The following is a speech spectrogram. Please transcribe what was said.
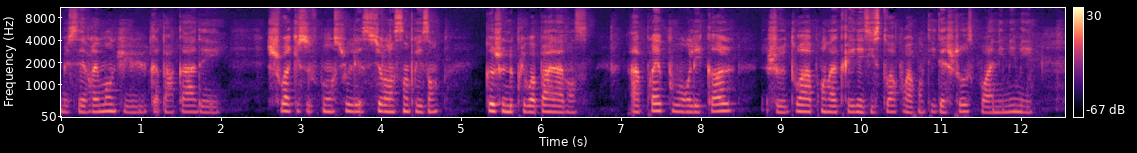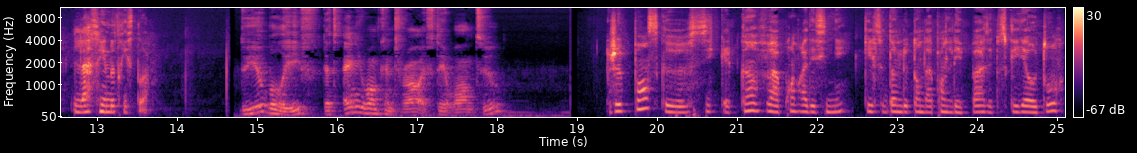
Mais c'est vraiment du cas par cas des choix qui se font sur l'instant présent que je ne prévois pas à l'avance. Après, pour l'école, je dois apprendre à créer des histoires pour raconter des choses, pour animer, mais là, c'est une autre histoire. Do you believe that anyone can draw if they want to? Je pense que si quelqu'un veut apprendre à dessiner, qu'il se donne le temps d'apprendre les bases et tout ce qu'il y a autour,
